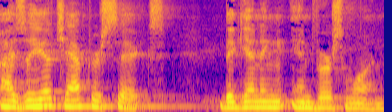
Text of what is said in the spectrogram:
Isaiah chapter 6, beginning in verse 1.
